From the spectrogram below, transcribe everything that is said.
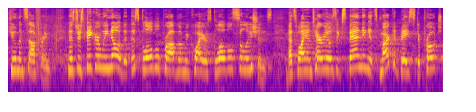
human suffering. Mr. Speaker, we know that this global problem requires global solutions. That's why Ontario is expanding its market-based approach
